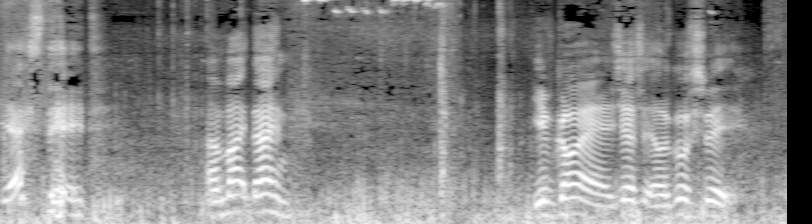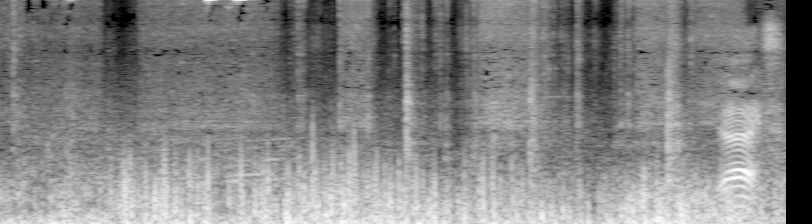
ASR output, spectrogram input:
Yes, dude. I'm back down. You've got it. It's just it'll go straight. Yes.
